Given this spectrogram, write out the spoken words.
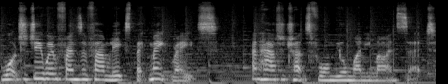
what to do when friends and family expect mate rates, and how to transform your money mindset.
